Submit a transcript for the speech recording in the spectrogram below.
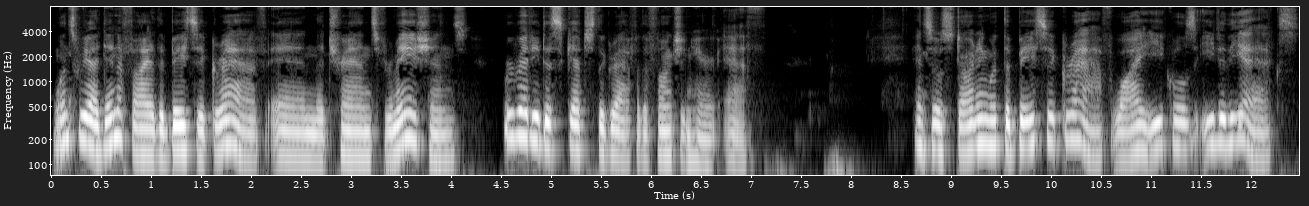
Once we identify the basic graph and the transformations, we're ready to sketch the graph of the function here, f. And so starting with the basic graph, y equals e to the x,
